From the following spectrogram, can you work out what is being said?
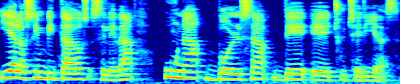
y a los invitados se le da una bolsa de eh, chucherías.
